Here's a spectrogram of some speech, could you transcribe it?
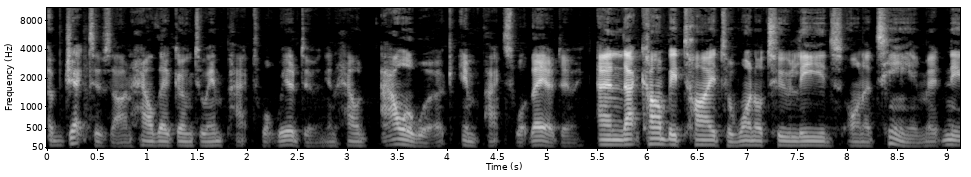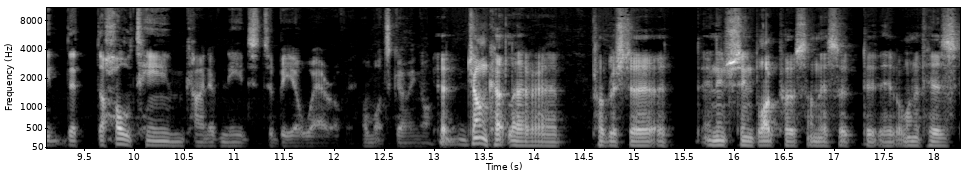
objectives are and how they're going to impact what we're doing and how our work impacts what they are doing. And that can't be tied to one or two leads on a team. It need the, the whole team kind of needs to be aware of it and what's going on. Uh, John Cutler uh, published a, a, an interesting blog post on this. Uh, one of his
